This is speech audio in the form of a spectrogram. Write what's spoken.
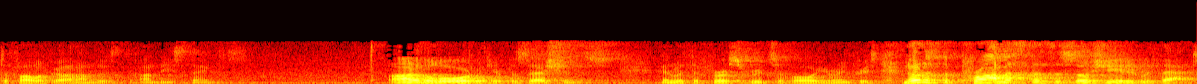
to follow God on, this, on these things. Honor the Lord with your possessions and with the first fruits of all your increase. Notice the promise that's associated with that.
